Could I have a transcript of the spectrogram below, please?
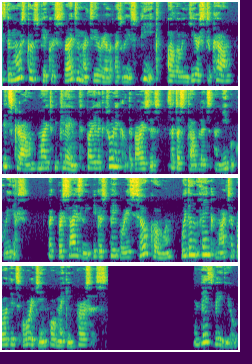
Is the most conspicuous writing material as we speak, although in years to come its crown might be claimed by electronic devices such as tablets and e-book readers. But precisely because paper is so common, we don't think much about its origin or making process. In this video,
